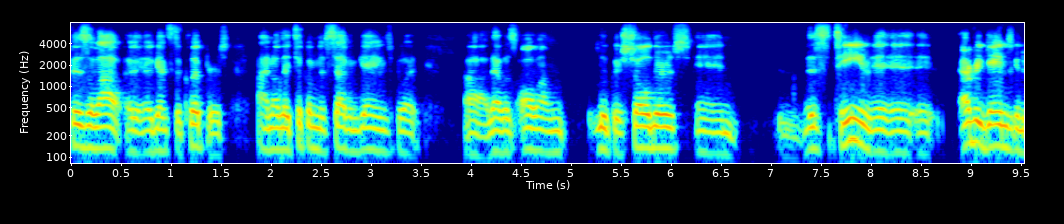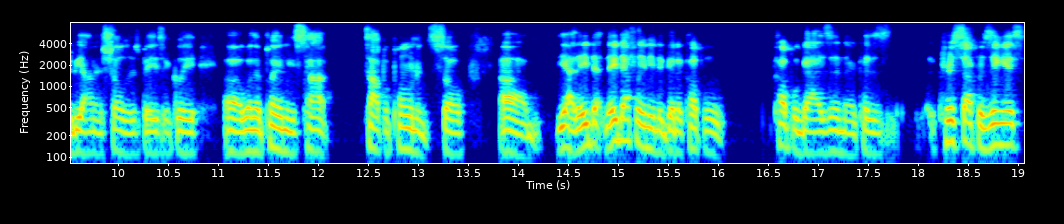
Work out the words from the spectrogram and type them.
fizzle out against the Clippers. I know they took them to seven games, but uh, that was all on Luka's shoulders. And this team, it, it, every game is going to be on his shoulders, basically, uh, when they're playing these top top opponents. So, um, yeah, they they definitely need to get a couple couple guys in there because Chris Porzingis,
